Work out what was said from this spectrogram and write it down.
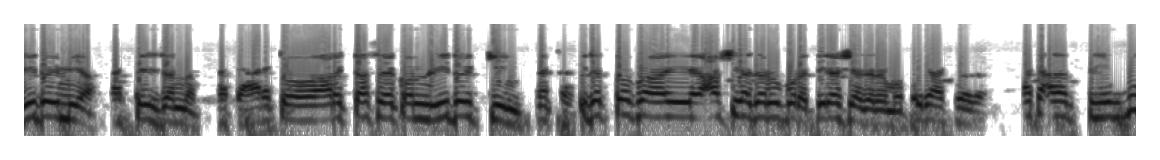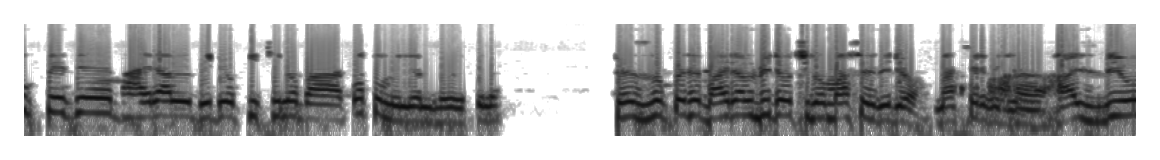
হৃদয় মিয়া পেজটার নাম আচ্ছা আরেকটা। তো আরেকটা আছে এখন হৃদয় কিং আচ্ছা। এটা তো প্রায় আশি হাজার উপরে তিরাশি হাজারের মতো। তিরাশি হাজার। আচ্ছা ফেসবুক পেজে ভাইরাল ভিডিও কি ছিল বা কত মিলিয়ন ভিউ ফেসবুক পেজে ভাইরাল ভিডিও ছিল মাছের ভিডিও মাছের ভিডিও হাইস ভিউ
